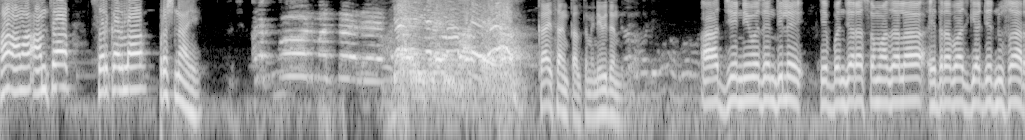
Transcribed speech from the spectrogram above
हा आमा आमचा सरकारला प्रश्न आहे. काय सांगताल तुम्ही? निवेदन दिलं आज जे निवेदन दिले ते बंजारा समाजाला हैदराबाद गॅजेटनुसार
